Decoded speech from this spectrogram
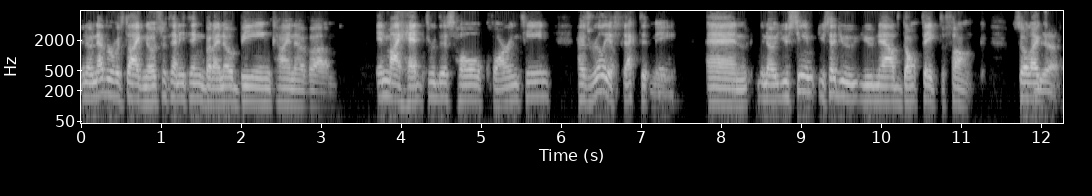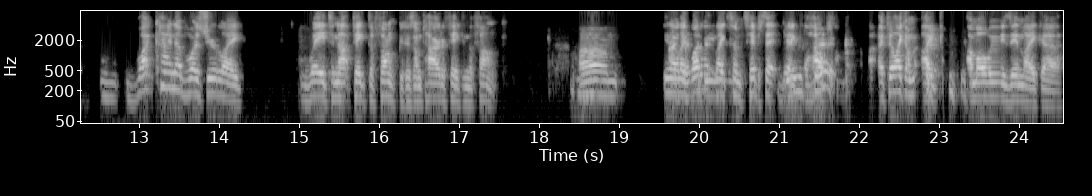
you know, never was diagnosed with anything, but I know being kind of um, in my head through this whole quarantine has really affected me. And you know, you seem you said you you now don't fake the funk. So like, yeah. what kind of was your like way to not fake the funk? Because I'm tired of faking the funk. Um, you know, I like what are like some tips that like help? I feel like I'm like I'm always in like a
